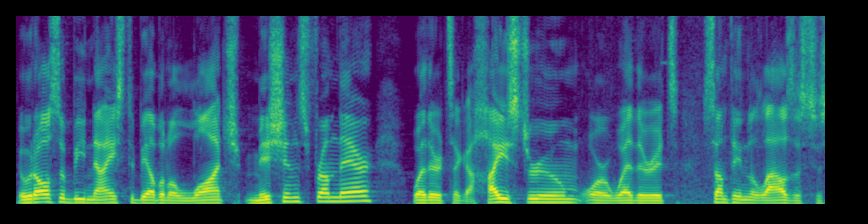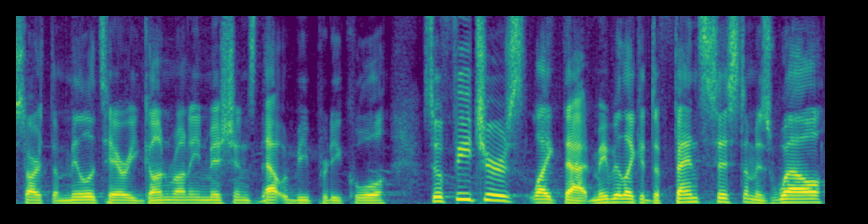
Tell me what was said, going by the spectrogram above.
It would also be nice to be able to launch missions from there, whether it's like a heist room or whether it's something that allows us to start the military gun running missions. That would be pretty cool. So features like that, maybe like a defense system as well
